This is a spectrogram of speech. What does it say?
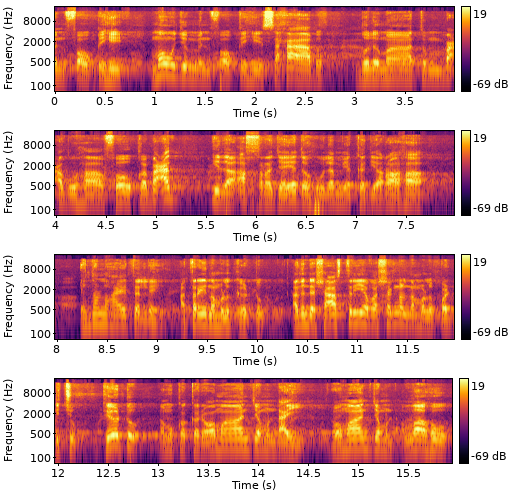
മിൻ ഫൗഖിഹി മിൻ ഫൗഖിഹി സഹാബ് ബഅദുഹാ ബഅദ്. ഇദാ അഖ്റജ യദഹു ലം യക്കദ് യറാഹാ. എന്നുള്ള ആയത്തല്ലേ? അത്രയും നമ്മൾ കേട്ടു. അതിന്റെ ശാസ്ത്രീയ വശങ്ങൾ നമ്മൾ പഠിച്ചു. കേട്ടു. നമുക്കൊക്കെ രോമാഞ്ചമുണ്ടായി. രോമാഞ്ചമുണ്ട്. അള്ളാഹു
